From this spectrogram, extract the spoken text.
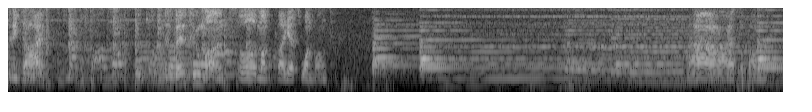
Did he die? Been two months. Well, a month, I guess one month. Ah, that's a bummer.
